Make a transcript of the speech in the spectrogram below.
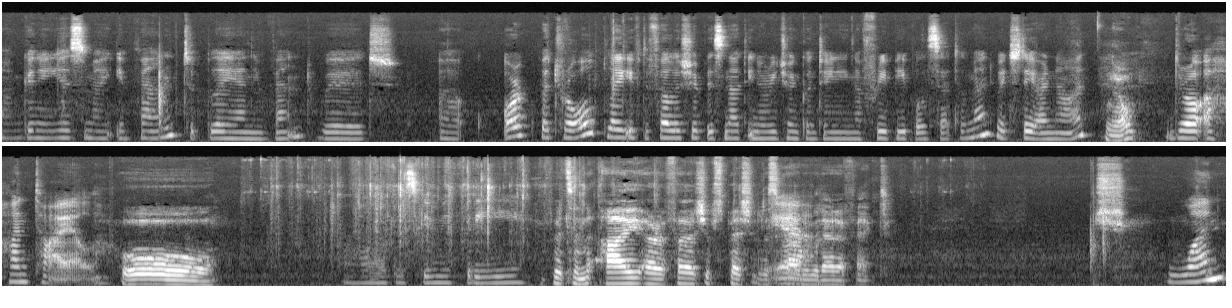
I'm gonna use my event to play an event which uh, Orc Patrol play if the Fellowship is not in a region containing a free people settlement, which they are not. No. Draw a hunt tile. Oh. Oh, please give me three. If it's an eye or a fellowship special, discard Yeah. it without effect. One.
